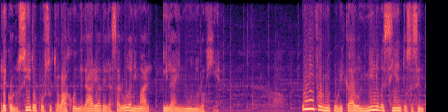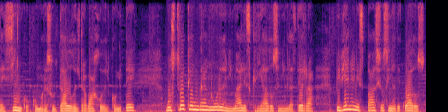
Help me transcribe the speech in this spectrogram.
reconocido por su trabajo en el área de la salud animal y la inmunología. Un informe publicado en 1965 como resultado del trabajo del comité mostró que un gran número de animales criados en Inglaterra vivían en espacios inadecuados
